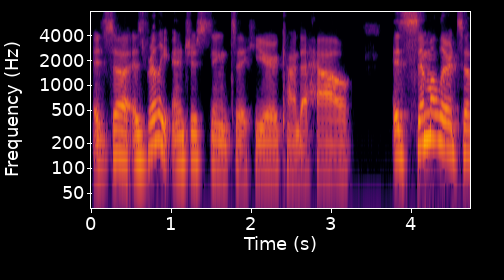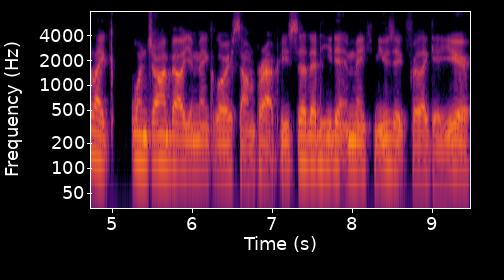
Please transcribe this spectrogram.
it's uh, it's really interesting to hear kind of how it's similar to like when Jon Bellion made Glory Sound Prep. He said that he didn't make music for like a year.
